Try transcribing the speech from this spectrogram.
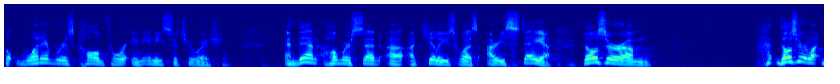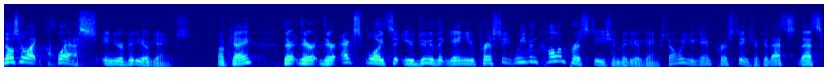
but whatever is called for in any situation. And then Homer said uh, Achilles was aristeia. Those are, um, those, are like, those are like quests in your video games. Okay? They're, they're, they're exploits that you do that gain you prestige. We even call them prestige in video games, don't we? You gain prestige. Okay, that's, that's,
